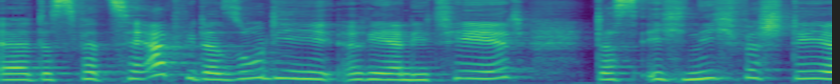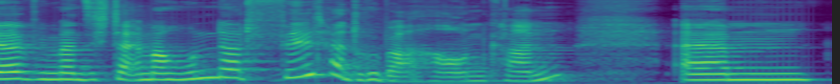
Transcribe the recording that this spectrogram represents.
das verzerrt wieder so die Realität, dass ich nicht verstehe, wie man sich da immer 100 Filter drüber hauen kann. Ähm,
